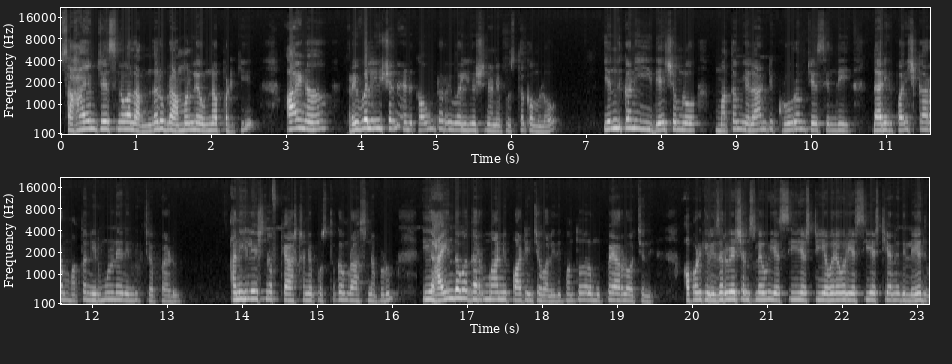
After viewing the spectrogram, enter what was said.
సహాయం చేసిన వాళ్ళు అందరూ బ్రాహ్మణులే ఉన్నప్పటికీ ఆయన రివల్యూషన్ అండ్ కౌంటర్ రివల్యూషన్ అనే పుస్తకంలో ఎందుకని ఈ దేశంలో మతం ఎలాంటి క్రూరం చేసింది? దానికి పరిష్కారం మత నిర్మూలన ఎందుకు చెప్పాడు? అనిహిలేషన్ ఆఫ్ క్యాస్ట్ అనే పుస్తకం రాసినప్పుడు ఈ హైందవ ధర్మాన్ని పాటించే వాళ్ళు ఇది పంతొమ్మిది వందల ముప్పై ఆరులో వచ్చింది. అప్పటికి రిజర్వేషన్స్ లేవు ఎస్సీ ఎస్టీ ఎవరెవరు ఎస్సీ ఎస్టీ అనేది లేదు.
